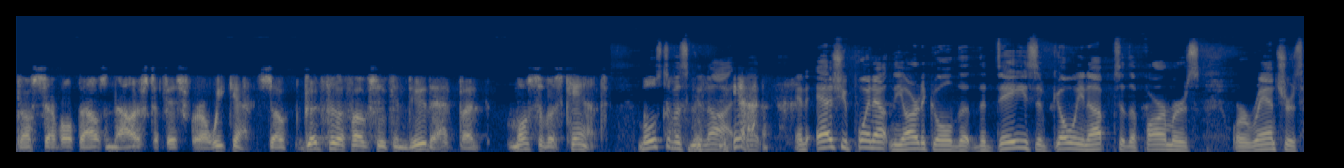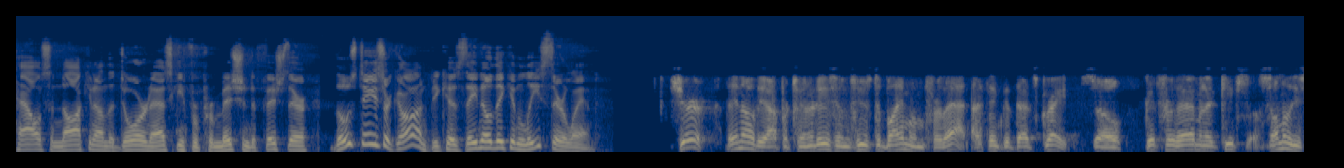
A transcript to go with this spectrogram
cost several thousand dollars to fish for a weekend. So good for the folks who can do that, but most of us can't. Most of us cannot. Yeah. And, and as you point out in the article, the, the days of going up to the farmer's or rancher's house and knocking on the door and asking for permission to fish there, those days are gone because they know they can lease their land. Sure, they know the opportunities, and who's to blame them for that? I think that that's great. So good for them, and it keeps some of these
